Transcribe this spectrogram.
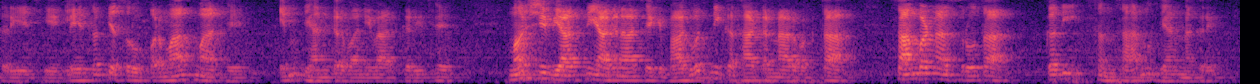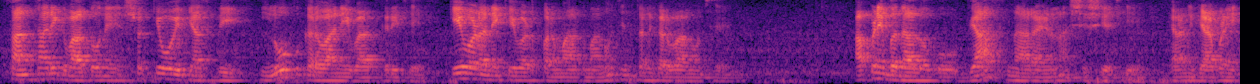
કરીએ છીએ. એટલે એ સત્ય સ્વરૂપ પરમાત્મા છે, એનું ધ્યાન કરવાની વાત કરી છે. મહર્ષિ વ્યાસની આજ્ઞા છે કે ભાગવતની કથા કરનાર વક્તા, સાંભળનાર શ્રોતા કદી સંસારનું ધ્યાન ન કરે. સાંસારિક વાતોને શક્ય હોય ત્યાં સુધી લોપ કરવાની વાત કરી છે. કેવળ અને કેવળ પરમાત્માનું ચિંતન કરવાનું છે. આપણે બધા લોકો વ્યાસ નારાયણના શિષ્ય છીએ, કારણ કે આપણે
